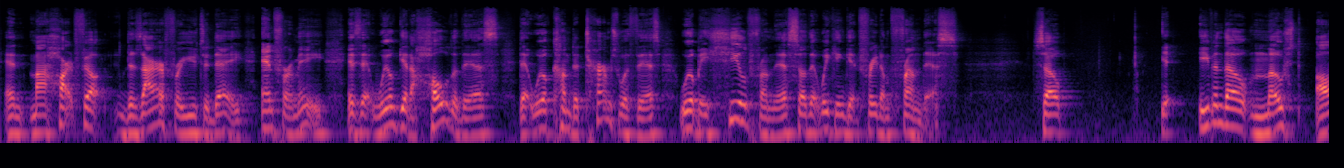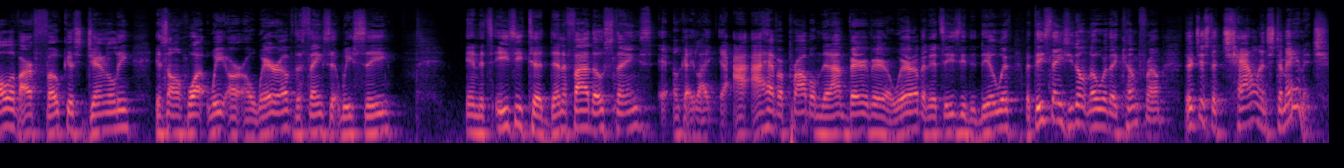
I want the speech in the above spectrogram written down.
And my heartfelt desire for you today and for me is that we'll get a hold of this, that we'll come to terms with this, we'll be healed from this so that we can get freedom from this. So, even though most all of our focus generally is on what we are aware of, the things that we see, and it's easy to identify those things. Okay, like I, I, have a problem that I'm very, very aware of, and it's easy to deal with. But these things you don't know where they come from, they're just a challenge to manage.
